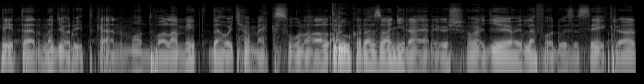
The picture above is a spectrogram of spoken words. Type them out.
Péter nagyon ritkán mond valamit, de hogyha megszólal, True. akkor az annyira erős, hogy, hogy lefordulsz a székről.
